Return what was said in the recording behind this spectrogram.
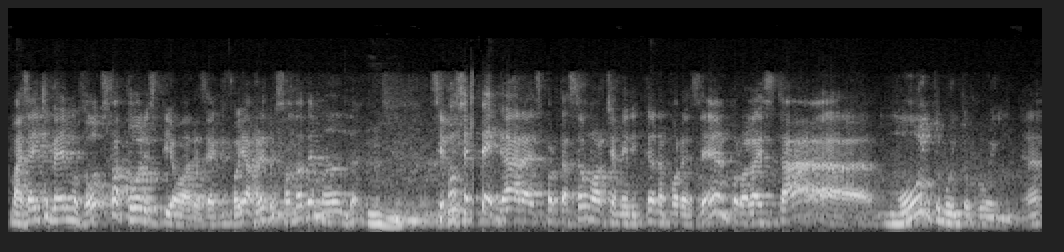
Mas aí tivemos outros fatores piores, é que foi a redução da demanda. Uhum. Se você pegar a exportação norte-americana, por exemplo, ela está muito, muito ruim. Né?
